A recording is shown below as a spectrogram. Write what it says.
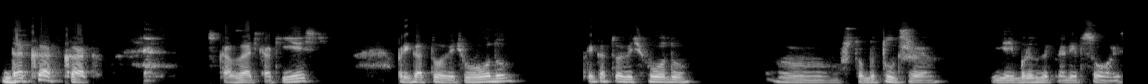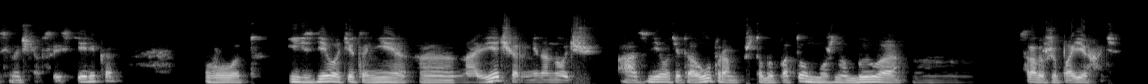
Да как, как? Сказать, как есть, приготовить воду, приготовить воду, чтобы тут же ей брызгать на лицо, если начнется истерика. Вот. И сделать это не э, на вечер, не на ночь, а сделать это утром, чтобы потом можно было сразу же поехать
